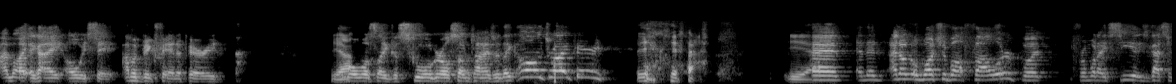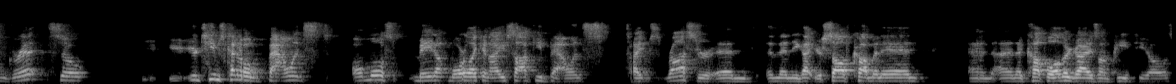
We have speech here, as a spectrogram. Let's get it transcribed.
I'm like I always say, I'm a big fan of Perry. Yeah. I'm almost like a schoolgirl sometimes. We're like, oh, it's Ryan Perry. yeah. Yeah. And and then I don't know much about Fowler, but from what I see, he's got some grit. So your team's kind of balanced, almost made up more like an ice hockey balance type roster. And and then you got yourself coming in, and and a couple other guys on PTOS.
